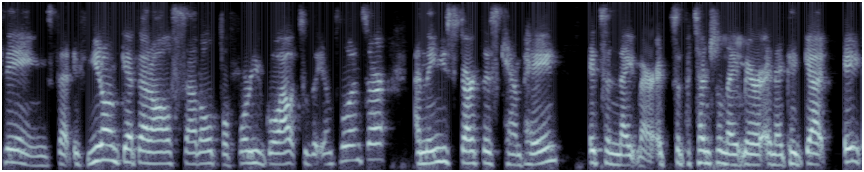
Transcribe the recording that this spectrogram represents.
things that if you don't get that all settled before you go out to the influencer and then you start this campaign it's a nightmare. It's a potential mm-hmm. nightmare and it could get it,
